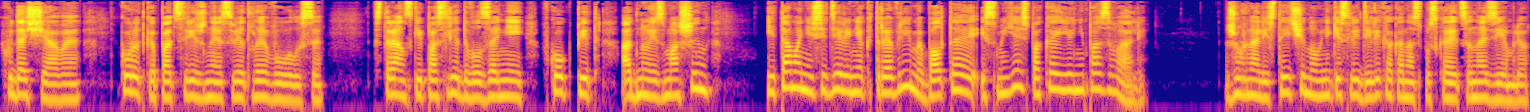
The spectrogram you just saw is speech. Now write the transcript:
Худощавая, коротко подстриженные светлые волосы. Странский последовал за ней в кокпит одной из машин – и там они сидели некоторое время, болтая и смеясь, пока ее не позвали. Журналисты и чиновники следили, как она спускается на землю.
